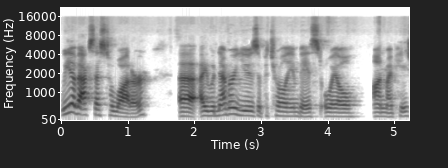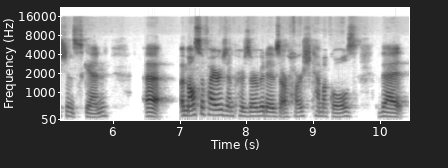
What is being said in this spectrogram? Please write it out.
we have access to water. Uh, I would never use a petroleum based oil on my patient's skin. Uh, emulsifiers and preservatives are harsh chemicals that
